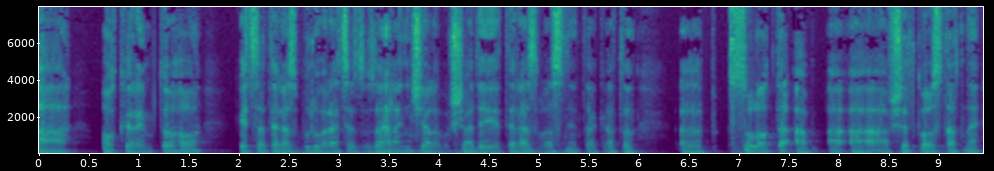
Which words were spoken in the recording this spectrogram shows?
A okrem toho, keď sa teraz budú vrácať zo zahraničia, lebo všade je teraz vlastne takáto e, slota a, a, a všetko ostatné,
